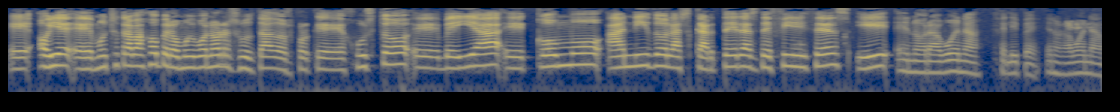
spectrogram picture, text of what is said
eh, oye, eh, mucho trabajo, pero muy buenos resultados, porque justo eh, veía cómo han ido las carteras de Finicens y enhorabuena. Felipe, enhorabuena.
